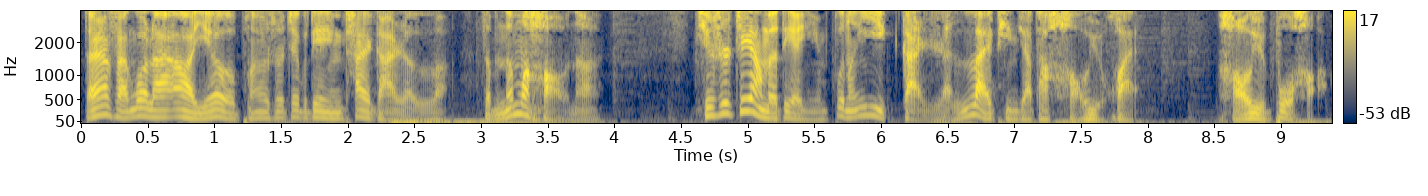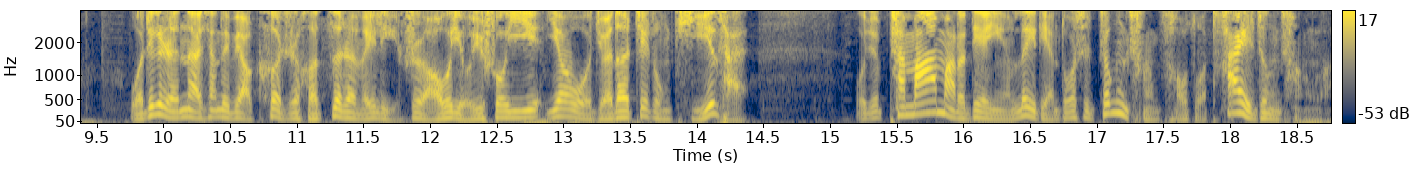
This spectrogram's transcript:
当然，反过来啊，也有朋友说这部电影太感人了，怎么那么好呢？其实这样的电影不能以感人来评价它好与坏，好与不好。我这个人呢，相对比较克制和自认为理智啊。我有一说一，因为我觉得这种题材，我觉得拍妈妈的电影泪点多是正常操作，太正常了。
